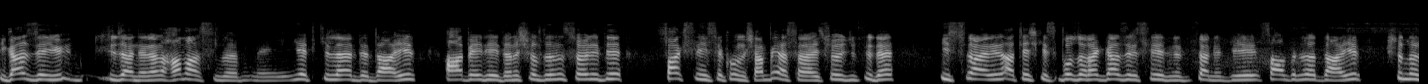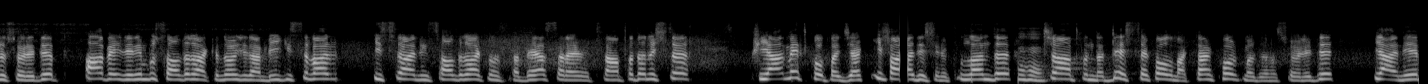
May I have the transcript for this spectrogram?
Gazze'yi düzenlenen Hamaslı e, yetkililer de dahil ABD'ye danışıldığını söyledi. Fox News'e konuşan Beyaz Saray sözcüsü de İsrail'in ateşkesi bozarak Gazze şehrine düzenlediği saldırıda dair şunları söyledi. ABD'nin bu saldırı hakkında önceden bilgisi var. İsrail'in saldırılar konusunda Beyaz Saray ve Trump'a danıştı. Kıyamet kopacak ifadesini kullandı. Trump'ın da destek olmaktan korkmadığını söyledi. Yani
